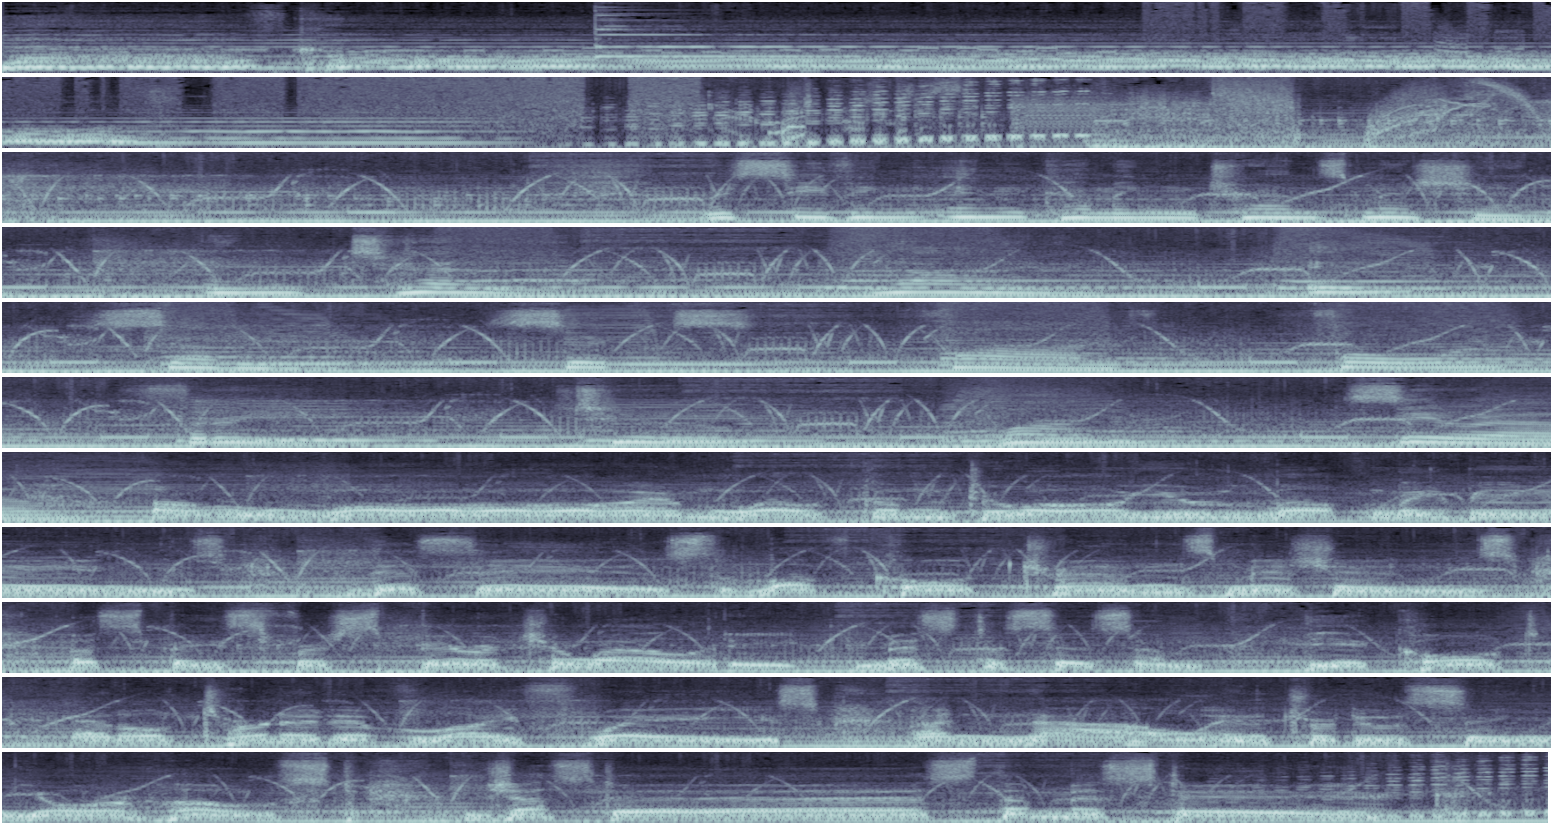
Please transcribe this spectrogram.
Love Cult. Receiving incoming transmission in 10, 9, 8, 7, 6, 5, 4, 3, 2, 1, 0. A warm welcome to all you lovely beings. This is Love Cult Transmissions, a space for spirituality, mysticism, the occult, and alternative life ways. And now introducing your host, Justice the Mystic.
